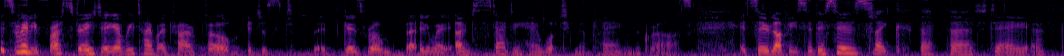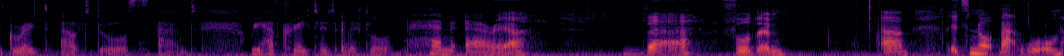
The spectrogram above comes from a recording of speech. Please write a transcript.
it's really frustrating. Every time I try and film it just it goes wrong. But anyway I'm just standing here watching them playing on the grass it's so lovely. So this is like the third day of the great outdoors and we have created a little pen area there for them. Um, it's not that warm.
